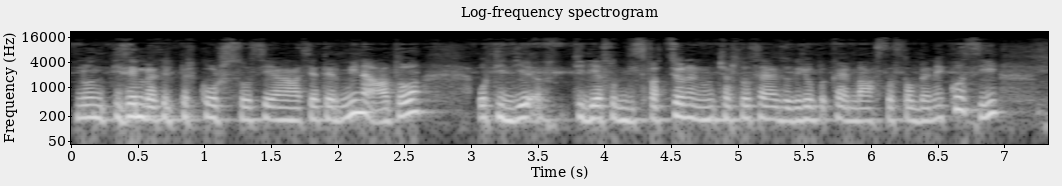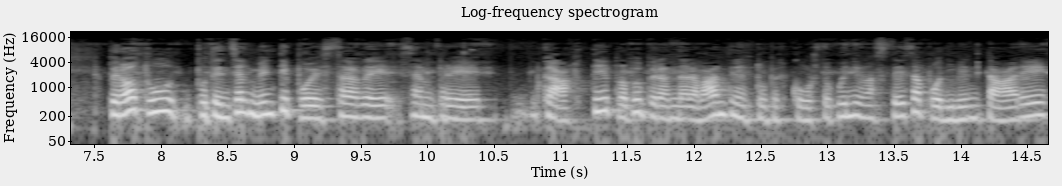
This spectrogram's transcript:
non ti sembra che il percorso sia, sia terminato o ti dia, ti dia, soddisfazione in un certo senso, dici ok basta, sto bene così, però tu potenzialmente puoi estrarre sempre carte proprio per andare avanti nel tuo percorso, quindi una stesa può diventare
